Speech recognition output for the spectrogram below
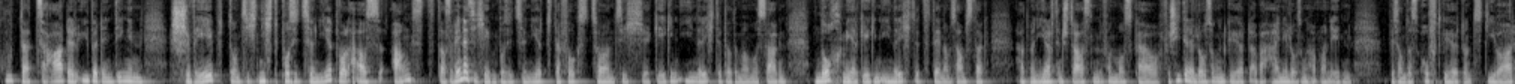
guter Zar, der über den Dingen schwebt und sich nicht positioniert, wohl aus Angst, dass wenn er sich eben positioniert, der Volkszorn sich gegen ihn richtet oder man muss sagen, noch mehr gegen ihn richtet. Denn am Samstag hat man hier auf den Straßen von Moskau verschiedene Losungen gehört, aber eine Losung hat man eben besonders oft gehört und die war,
